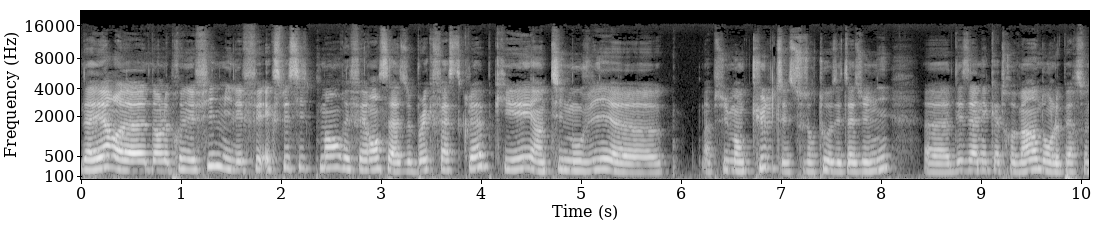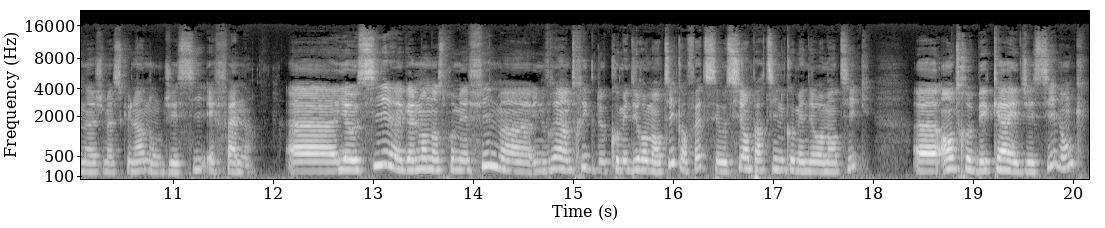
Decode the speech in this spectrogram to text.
D'ailleurs, euh, dans le premier film, il est fait explicitement référence à The Breakfast Club, qui est un teen movie euh, absolument culte, et surtout aux États-Unis, euh, des années 80, dont le personnage masculin, donc Jesse, est fan. Il y a aussi également dans ce premier film une vraie intrigue de comédie romantique, en fait, c'est aussi en partie une comédie romantique, entre Becca et Jesse, donc.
